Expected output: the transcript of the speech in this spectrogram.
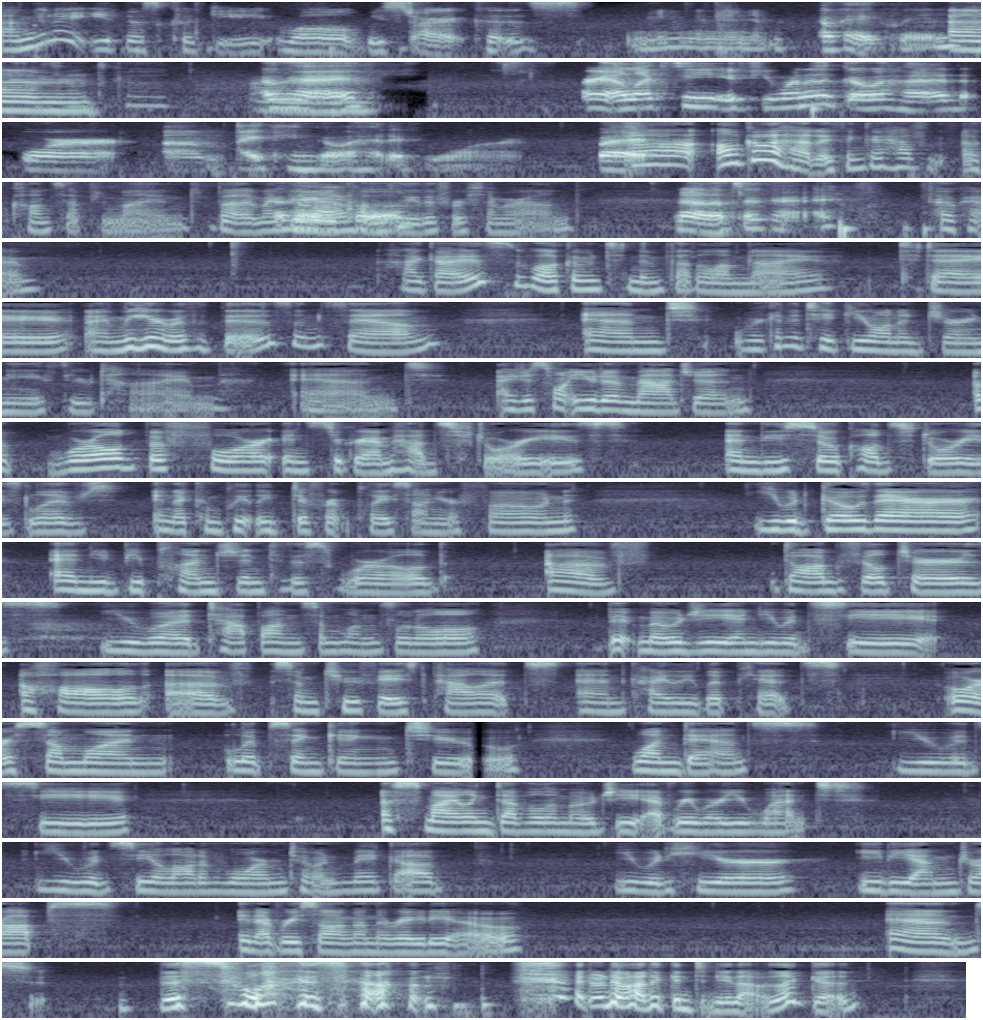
I'm gonna eat this cookie while we start because. Okay, Queen. Um. Good. Okay. um, All right, Alexi, if you want to go ahead, or um, I can go ahead if you want. But Uh, I'll go ahead. I think I have a concept in mind, but it might be a little cool. clumsy the first time around. no, that's okay. Okay. Hi guys, welcome to Nymphet Alumni. Today I'm here with Biz and Sam, and we're gonna take you on a journey through time. And I just want you to imagine a world before Instagram had stories, and these so-called stories lived in a completely different place on your phone. You would go there and you'd be plunged into this world of dog filters, you would tap on someone's little Bitmoji and you would see a haul of some Too Faced palettes and Kylie lip kits, or someone lip syncing to One Dance. You would see a smiling devil emoji everywhere you went. You would see a lot of warm toned makeup. You would hear EDM drops in every song on the radio and this was um I don't know how to continue that. Was that good?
